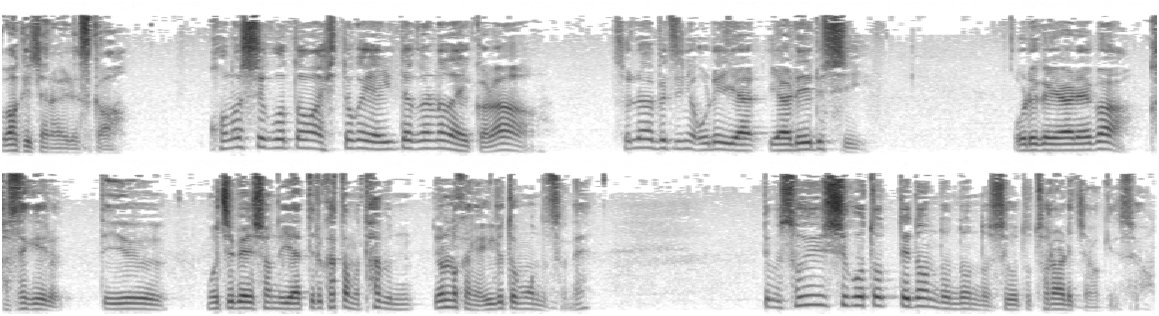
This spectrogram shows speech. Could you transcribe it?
わけじゃないですか。この仕事は人がやりたがらないから、それは別に俺やれるし、俺がやれば稼げるっていうモチベーションでやってる方も多分世の中にはいると思うんですよね。でもそういう仕事ってどんどんどんどん仕事取られちゃうわけですよ。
